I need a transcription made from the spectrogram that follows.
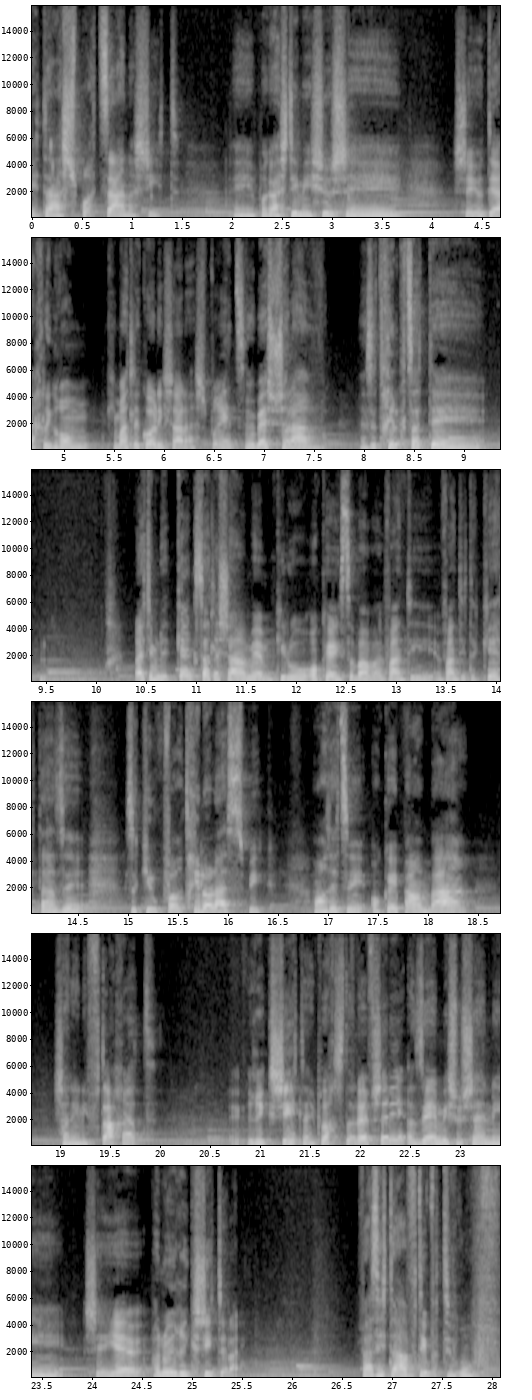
את, ההשפרצה הנשית. פגשתי מישהו ש, שיודע איך לגרום כמעט לכל אישה להשפריץ, ובאיזשהו שלב זה התחיל קצת אם, כן, קצת לשעמם, כאילו, אוקיי, סבבה, הבנתי, הבנתי את הקטע, זה, זה כאילו כבר התחיל לא להספיק. אמרתי לעצמי, אוקיי, פעם הבאה שאני נפתחת, רגשית, אני פותחת את הלב שלי, אז יהיה מישהו שאני, שיהיה פנוי רגשית אליי. ואז התאהבתי בטירוף,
